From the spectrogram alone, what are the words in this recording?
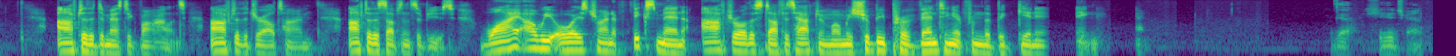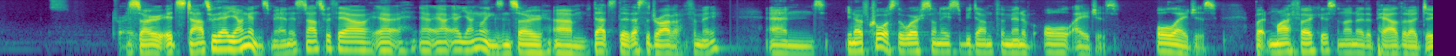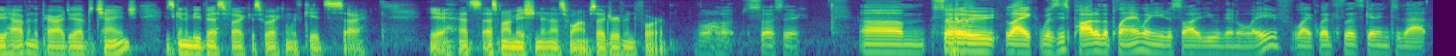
after the domestic violence, after the drill time, after the substance abuse. Why are we always trying to fix men after all this stuff has happened when we should be preventing it from the beginning? Yeah, huge man. Great. So it starts with our youngins, man. It starts with our our, our, our younglings, and so um, that's the that's the driver for me. And you know, of course, the work still needs to be done for men of all ages, all ages. But my focus, and I know the power that I do have, and the power I do have to change, is going to be best focus working with kids. So, yeah, that's that's my mission, and that's why I'm so driven for it. Oh, so sick. Um, so like, was this part of the plan when you decided you were going to leave? Like, let's let's get into that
